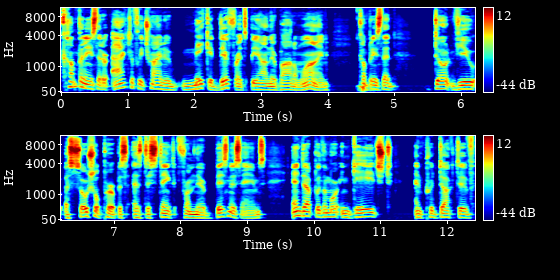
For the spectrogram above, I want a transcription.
companies that are actively trying to make a difference beyond their bottom line Mm-hmm. companies that don't view a social purpose as distinct from their business aims end up with a more engaged and productive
